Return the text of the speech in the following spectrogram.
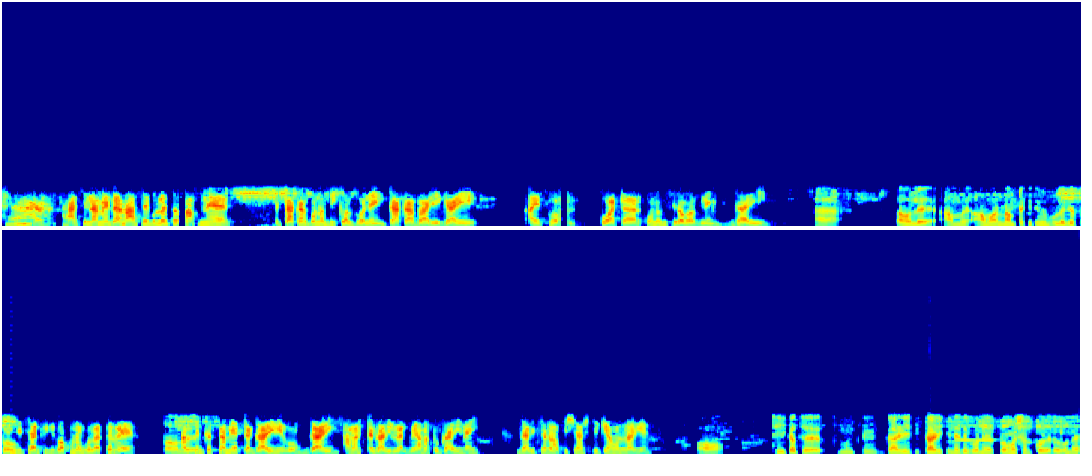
হ্যাঁ হাসিনা ম্যাডাম আছে বলে তো আপনার টাকার কোনো বিকল্প নেই। টাকা বাড়ি গাড়ি আইফোন কোয়ার্টার কোনো কিছুর অভাব নেই। গাড়ি হ্যাঁ তাহলে আমি আমার নামটা কি তুমি ভুলে গেছো? এমডি স্যারকে কি কখনো বলা যাবে? তাহলে আপনার কাছে আমি একটা গাড়ি নেব গাড়ি আমার একটা গাড়ি লাগবে আমার তো গাড়ি নাই। গাড়ি ছাড়া অফিসে আসতে কেমন লাগে? ও ঠিক আছে গাড়ি গাড়ি কিনে দেবো না প্রমোশন করে দেবো না।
